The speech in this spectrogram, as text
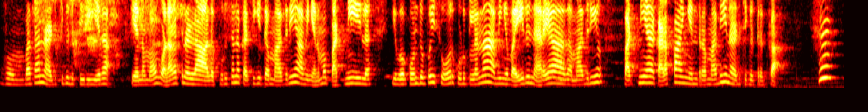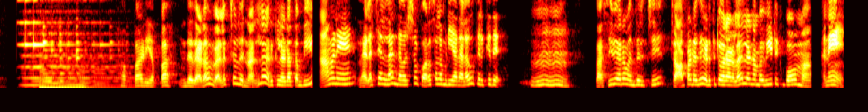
ரொம்ப தான் நடிச்சுக்கிட்டு திரியிறா. என்னமோ உலகத்துல இல்லாத புருஷனை கட்டிக்கிட்ட மாதிரி அவங்க என்னமோ பட்னியில் இவ கொண்டு போய் சோறு கொடுக்கலன்னா அவங்க வயிறு நிறையாத மாதிரியும் பட்னியா கிடப்பாங்கன்ற மாதிரி நடிச்சுக்கிட்டு இருக்கா. அப்பாடி அப்பா இந்த தடவை விளைச்சல் நல்லா இருக்குல்லடா தம்பி. ஆமாண்ணே விளைச்சல்லாம் இந்த வருஷம் குறை சொல்ல முடியாத அளவுக்கு இருக்குது. ம். பசி வேற வந்துருச்சு. சாப்பாடு எதுவும் எடுத்துட்டு வராங்களா? இல்ல நம்ம வீட்டுக்கு போவோமா? அண்ணே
